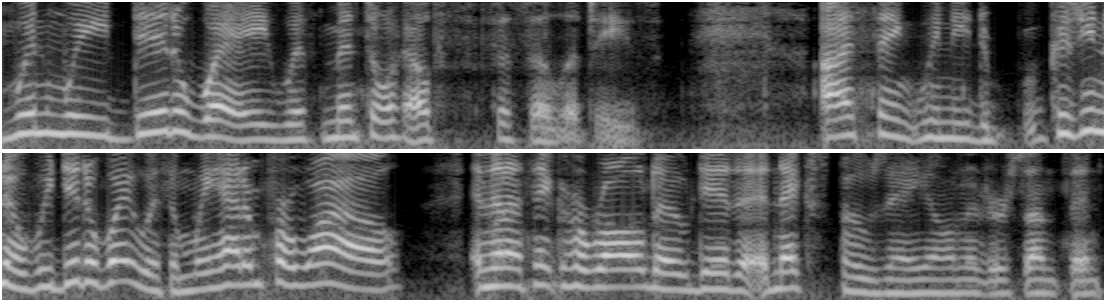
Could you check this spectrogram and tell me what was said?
when we did away with mental health facilities. I think we need to, because you know, we did away with them. We had them for a while, and then I think Geraldo did an expose on it or something,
